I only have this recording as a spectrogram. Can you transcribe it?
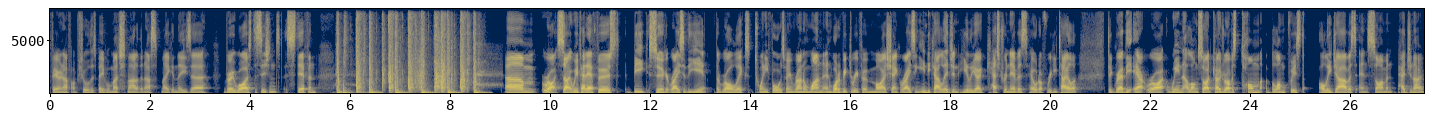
fair enough. I'm sure there's people much smarter than us making these uh, very wise decisions, Stefan. Um, right, so we've had our first big circuit race of the year, the Rolex 24. It's been run and won, and what a victory for Meyer Shank Racing. IndyCar legend Helio Castroneves held off Ricky Taylor to grab the outright win alongside co-drivers Tom Blomqvist, Ollie Jarvis, and Simon Pagenaud.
